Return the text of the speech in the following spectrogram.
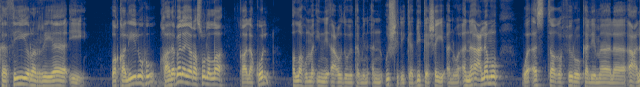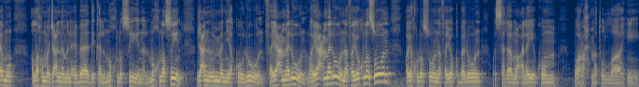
كثير الرياء. وقليله؟ قال بلى يا رسول الله. قال قل اللهم إني أعوذ بك من أن أشرك بك شيئا وأنا أعلمه وأستغفرك لما لا أعلمه. اللهم اجعلنا من عبادك المخلصين المخلصين. اجعلنا ممن يقولون فيعملون ويعملون فيخلصون ويخلصون فيقبلون. والسلام عليكم ورحمة الله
